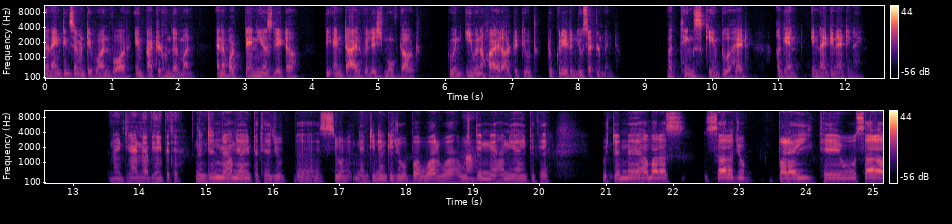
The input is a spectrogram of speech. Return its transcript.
the 1971 war impacted Hundarman, and about 10 years later, the entire village moved out to an even higher altitude to create a new settlement. But things came to a head again in 1999. 99 में आप यहीं पे थे नाइनटीन में हम यहीं पे थे जो नाइन्टी नाइन के जो वार हुआ उस हाँ। टाइम में हम यहीं पे थे उस टाइम में हमारा स- सारा जो पढ़ाई थे वो सारा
